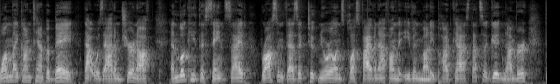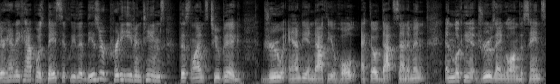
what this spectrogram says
One like on Tampa Bay, that was Adam Chernoff. And looking at the Saints side, Ross and Fezzik took New Orleans plus five and a half on the Even Money podcast. That's a good number. Their handicap was basically that these are pretty even teams. This line's too big. Drew, Andy, and Matthew Holt echoed that sentiment. And looking at Drew's angle on the Saints,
